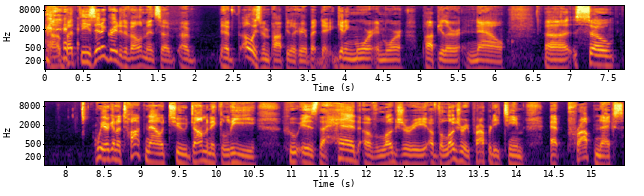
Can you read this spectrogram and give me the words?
Uh, but these integrated developments have, have always been popular here, but getting more and more popular now. Uh, so we are going to talk now to Dominic Lee, who is the head of luxury of the luxury property team at Propnex,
